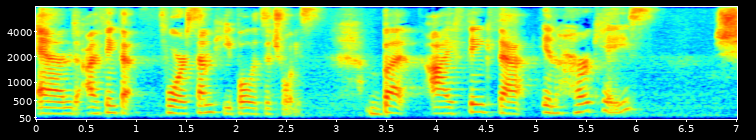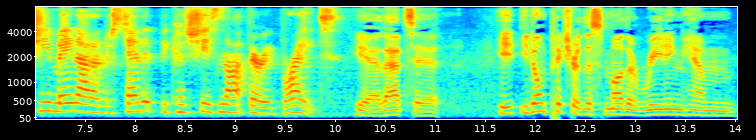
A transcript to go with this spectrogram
and I think that for some people, it's a choice. But I think that in her case, she may not understand it because she's not very bright. Yeah, that's it. You, you don't picture this mother reading him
